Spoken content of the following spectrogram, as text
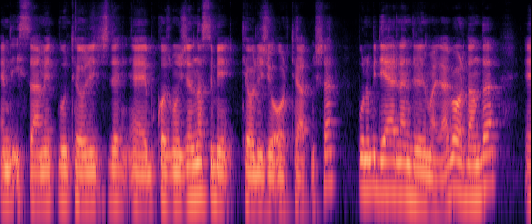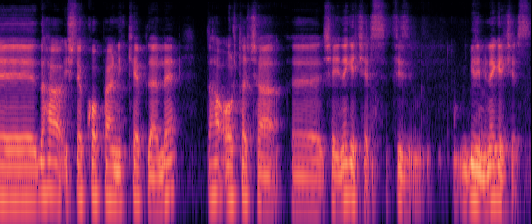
hem de İslamiyet bu teolojide e, bu kozmolojide nasıl bir teoloji ortaya atmışlar? Bunu bir değerlendirelim Ali abi. Oradan da e, daha işte Kopernik, Kepler'le daha orta çağ e, şeyine geçeriz. Fizik bilimine geçeriz.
